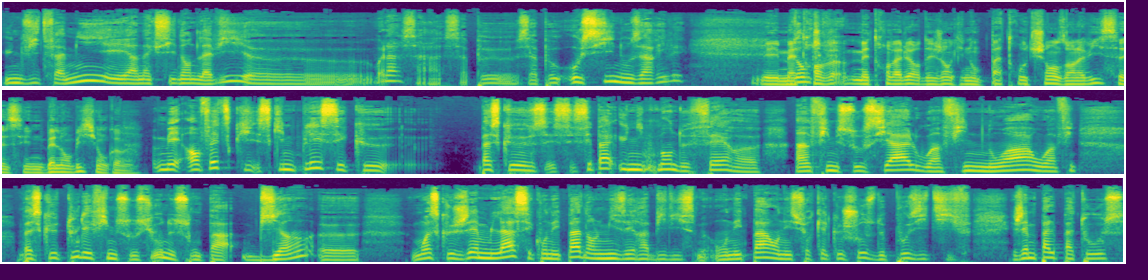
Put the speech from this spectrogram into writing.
une vie de famille et un accident de la vie voilà ça ça peut ça peut aussi nous arriver. Mais mettre en, mettre en valeur des gens qui n'ont pas trop de chance dans la vie c'est une belle ambition quand même. Mais en fait ce qui ce qui me plaît c'est que parce que c'est pas uniquement de faire un film social ou un film noir ou un film parce que tous les films sociaux ne sont pas bien. Euh, moi, ce que j'aime là, c'est qu'on n'est pas dans le misérabilisme. On n'est pas, on est sur quelque chose de positif. J'aime pas le pathos.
